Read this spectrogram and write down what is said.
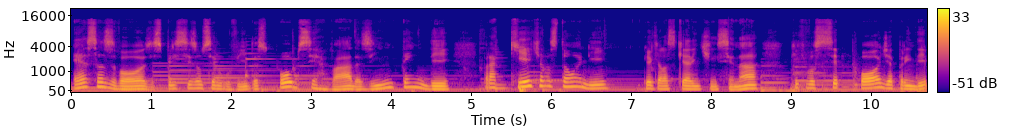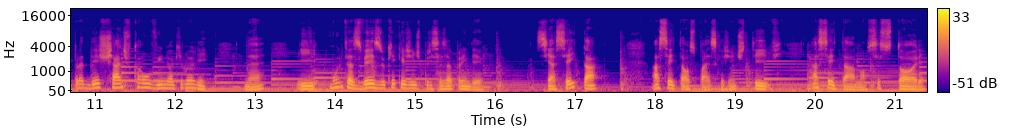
Essas vozes precisam ser ouvidas, observadas e entender para que, que elas estão ali, o que, que elas querem te ensinar, o que, que você pode aprender para deixar de ficar ouvindo aquilo ali, né? E muitas vezes o que, que a gente precisa aprender? Se aceitar, aceitar os pais que a gente teve, aceitar a nossa história,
